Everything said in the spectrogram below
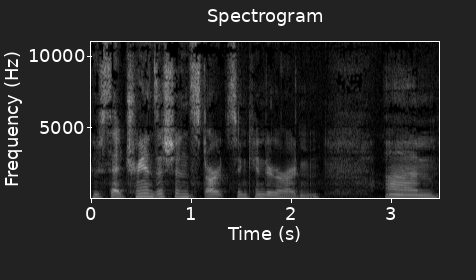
who said transition starts in kindergarten. Um,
